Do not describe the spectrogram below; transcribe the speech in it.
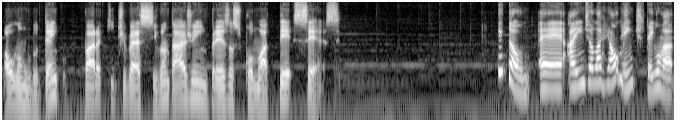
ao longo do tempo para que tivesse vantagem em empresas como a TCS? Então, é, a Índia ela realmente tem uma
